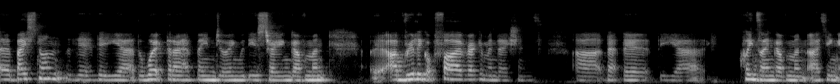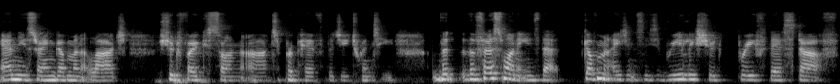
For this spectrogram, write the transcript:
uh, based on the the, uh, the, work that I have been doing with the Australian government, uh, I've really got five recommendations uh, that the the Queensland government, I think, and the Australian government at large should focus on to prepare for the G20. The the first one is that government agencies really should brief their staff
